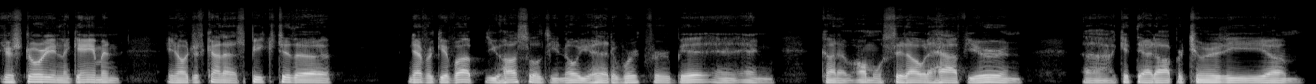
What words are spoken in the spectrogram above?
your story in the game, and you know, just kind of speaks to the never give up. You hustled, you know, you had to work for a bit and, and kind of almost sit out a half year and uh, get that opportunity. Um,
